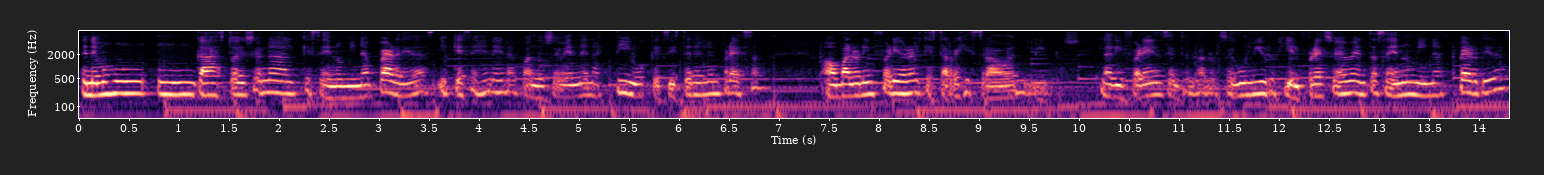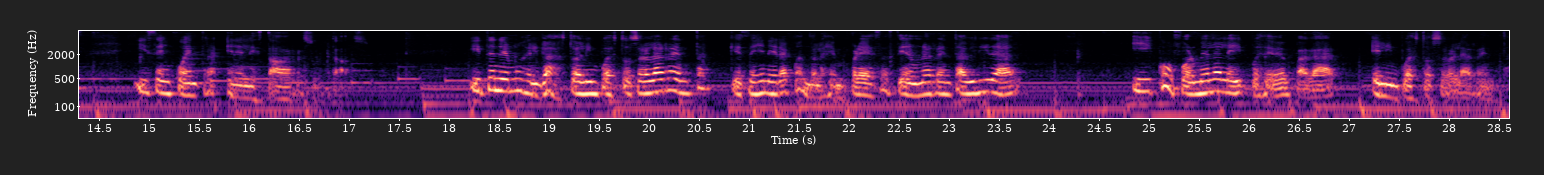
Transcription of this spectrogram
Tenemos un, un, gasto adicional que se denomina pérdidas y que se genera cuando se venden activos que existen en la empresa a un valor inferior al que está registrado en libros. La diferencia entre el valor según libros y el precio de venta se denomina pérdidas y se encuentra en el estado de resultados. Y tenemos el gasto del impuesto sobre la renta, que se genera cuando las empresas tienen una rentabilidad y conforme a la ley pues deben pagar el impuesto sobre la renta.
